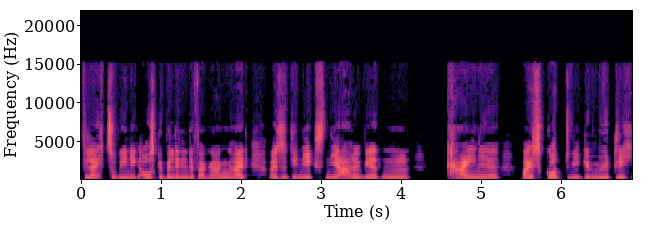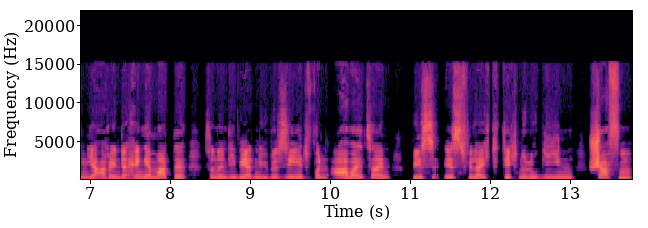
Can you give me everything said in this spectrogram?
vielleicht zu wenig ausgebildet in der Vergangenheit. Also die nächsten Jahre werden keine, weiß Gott, wie gemütlichen Jahre in der Hängematte, sondern die werden übersät von Arbeit sein, bis es vielleicht Technologien schaffen,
